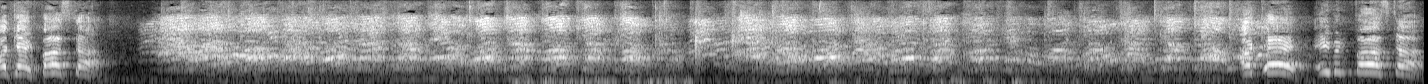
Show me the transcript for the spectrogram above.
Okay, faster. Okay, even faster.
